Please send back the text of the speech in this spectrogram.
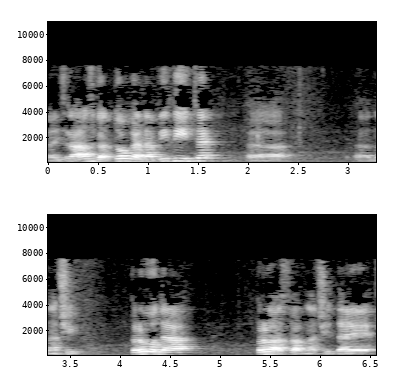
Uh, iz razloga toga da vidite uh, znači prvo da prva stvar znači da je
